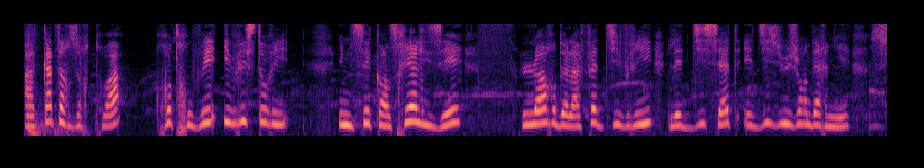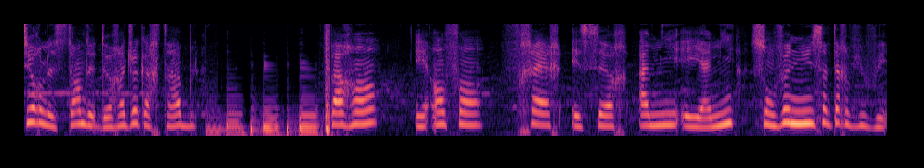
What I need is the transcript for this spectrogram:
À 14h03, retrouvez Ivry Story, une séquence réalisée lors de la fête d'Ivry les 17 et 18 juin dernier sur le stand de Radio Cartable. Parents et enfants, frères et sœurs, amis et amis sont venus s'interviewer.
